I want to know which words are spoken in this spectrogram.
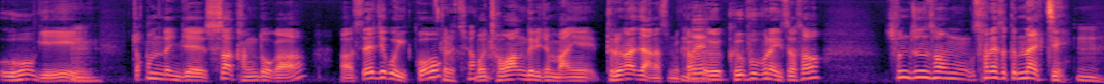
의혹이 음. 조금 더 이제 수사 강도가 어, 세지고 있고 그렇죠. 뭐 정황들이 좀 많이 드러나지 않았습니까? 네. 그, 그 부분에 있어서 손준성 선에서 끝날지 음.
